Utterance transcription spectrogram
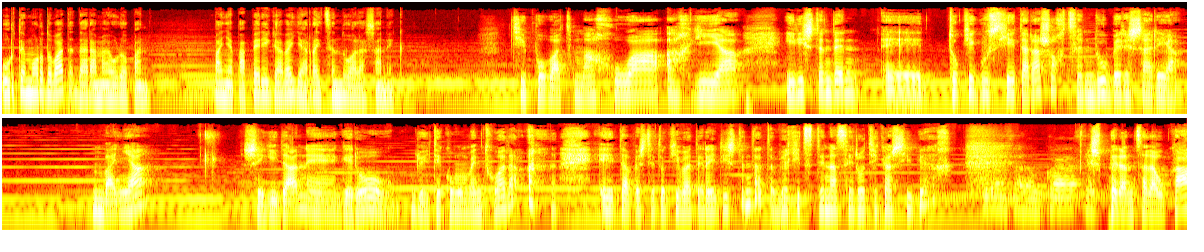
Urte mordo bat darama Europan, baina paperik gabe jarraitzen du alasanek. Tipo bat mahua, argia, iristen den e, toki guzietara sortzen du bere sarea. Baina, segidan e, gero joiteko momentua da, eta beste toki batera iristen da, eta behitzten azerotik hasi behar. Esperantza dauka. Esperantza dauka,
